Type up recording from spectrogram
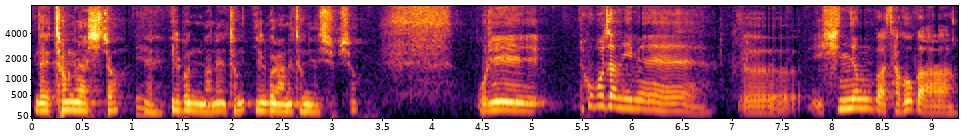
네, 정리하시죠. 예. 예. 1분 만에 정, 1분 안에 정리해 주십시오. 우리 후보자님의 그이 신념과 사고가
